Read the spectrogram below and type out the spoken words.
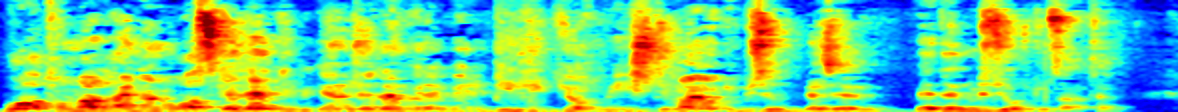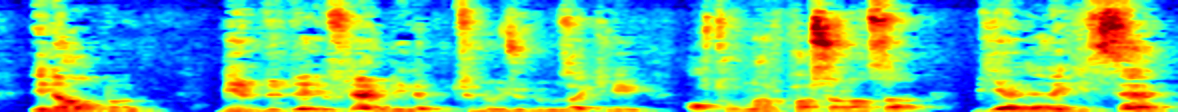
Bu atomlar aynen o askerler gibi. Önceden böyle bir birlik yok, bir içtima yoktu. Bizim bedenimiz yoktu zaten. E ne oldu? Bir düdüğe üfle emriyle bütün vücudumuzdaki atomlar parçalansa, bir yerlere gitse,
